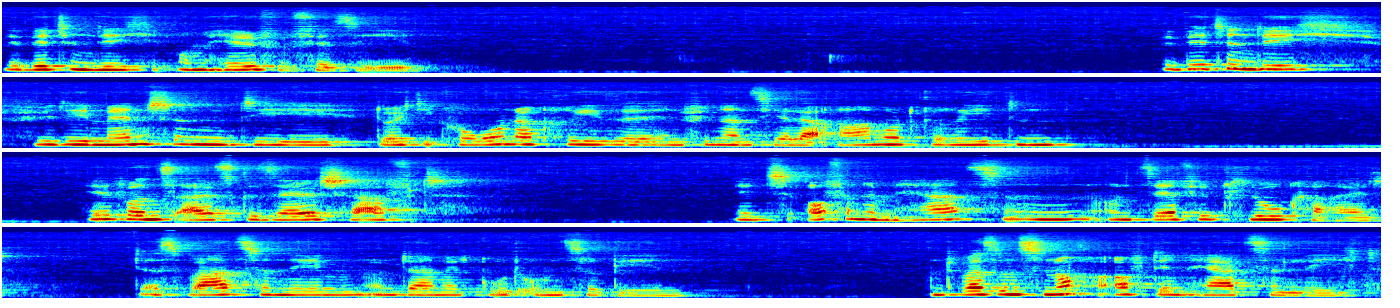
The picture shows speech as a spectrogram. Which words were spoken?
Wir bitten dich um Hilfe für sie. Bitten dich für die Menschen, die durch die Corona-Krise in finanzielle Armut gerieten. Hilf uns als Gesellschaft mit offenem Herzen und sehr viel Klugheit, das wahrzunehmen und damit gut umzugehen. Und was uns noch auf dem Herzen liegt,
